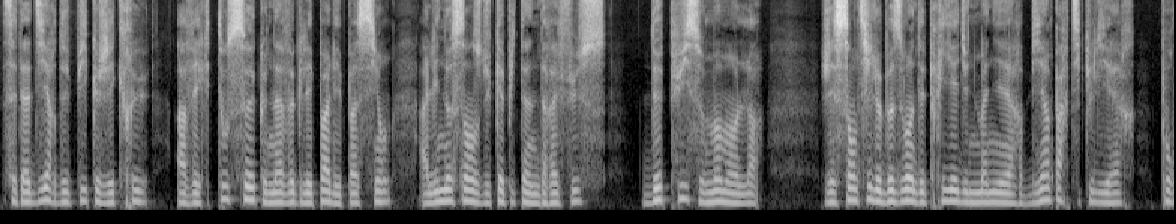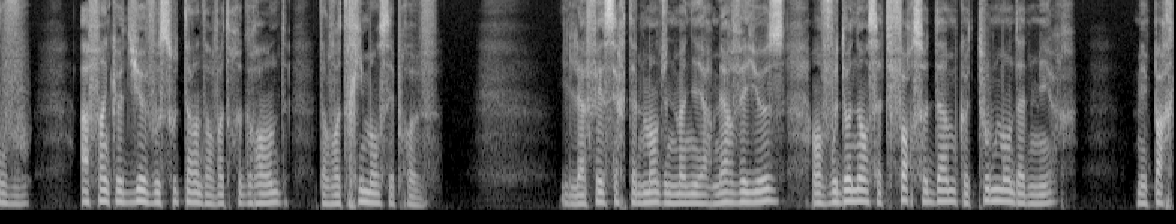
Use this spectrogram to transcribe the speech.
c'est-à-dire depuis que j'ai cru, avec tous ceux que n'aveuglaient pas les passions, à l'innocence du capitaine Dreyfus, depuis ce moment-là, j'ai senti le besoin de prier d'une manière bien particulière pour vous, afin que Dieu vous soutînt dans votre grande, dans votre immense épreuve. Il l'a fait certainement d'une manière merveilleuse en vous donnant cette force d'âme que tout le monde admire, mais par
